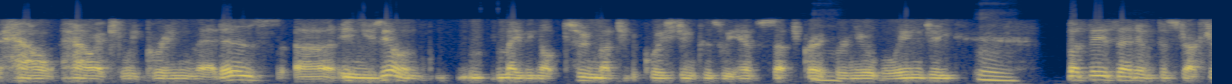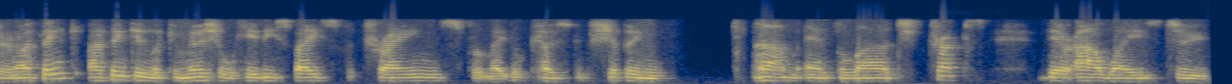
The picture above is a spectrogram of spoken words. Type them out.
how how actually green that is. Uh, in New Zealand, maybe not too much of a question because we have such great mm. renewable energy. Mm. But there's that infrastructure, and I think I think in the commercial heavy space for trains, for maybe coastal shipping, um, and for large trucks, there are ways to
